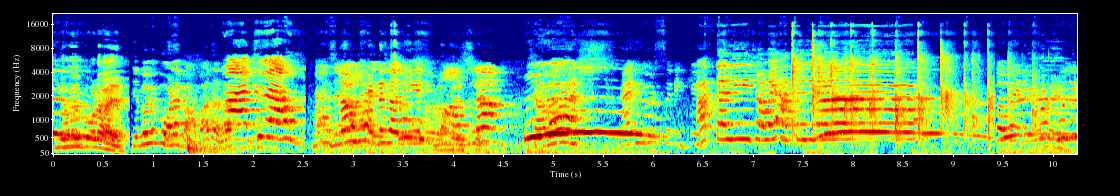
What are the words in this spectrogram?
কীভাবে পড়ায়? যেভাবে বাবা দাদা। মাজলাম জ্বালিয়ে মাজলাম অ্যানিভার্সারি হাততালি সবাই হাততালি দাও। সবাই রিমোট খুলি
